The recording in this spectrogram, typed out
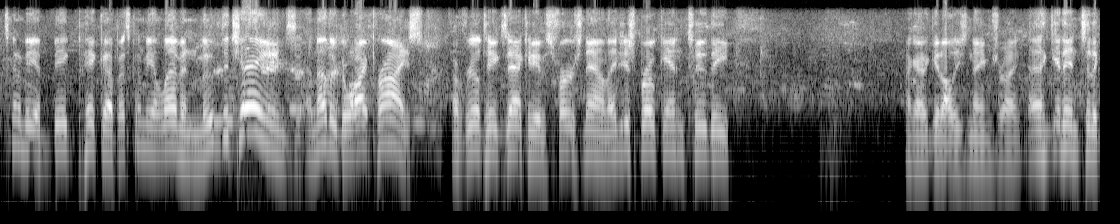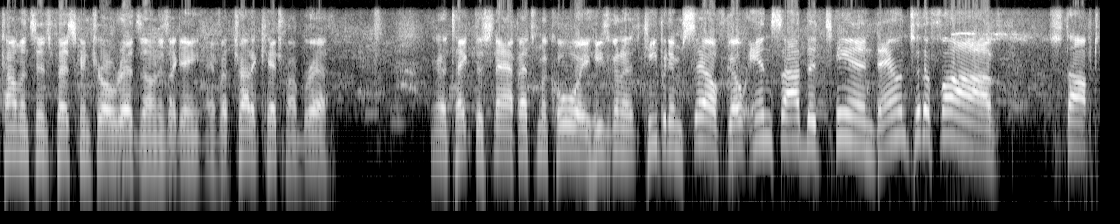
It's going to be a big pickup. It's going to be 11. Move the chains. Another Dwight Price of Realty Executives, first down. They just broke into the I got to get all these names right. Uh, get into the common sense pest control red zone as I gain, if I try to catch my breath. I'm going to take the snap. That's McCoy. He's going to keep it himself. Go inside the 10, down to the 5. Stopped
